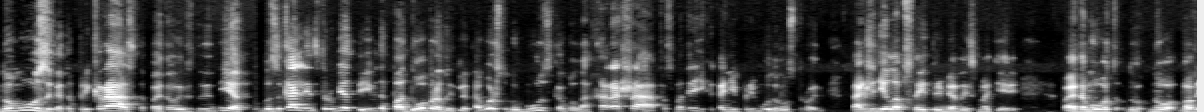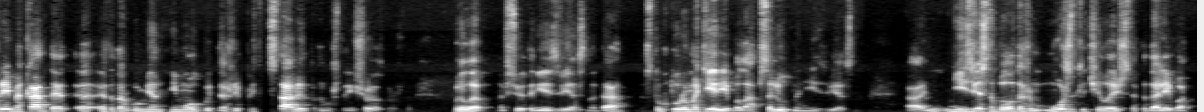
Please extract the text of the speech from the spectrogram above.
но музыка это прекрасно, поэтому нет, музыкальные инструменты именно подобраны для того, чтобы музыка была хороша, посмотрите, как они премудро устроены. Так же дело обстоит примерно и с материей. Поэтому вот ну, во время Канта э, этот аргумент не мог быть даже представлен, потому что, еще раз говорю, было все это неизвестно, да, структура материи была абсолютно неизвестна. А, неизвестно было даже, может ли человечество когда-либо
